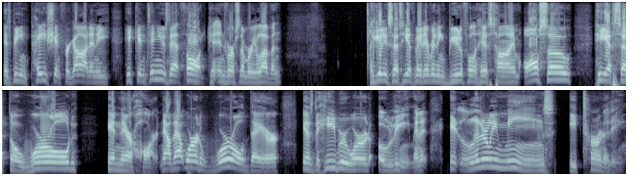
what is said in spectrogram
It's being patient for God. And he, he continues that thought in verse number 11. Again, he says, He hath made everything beautiful in His time. Also, He hath set the world in their heart. Now, that word world there is the Hebrew word olam, and it, it literally means eternity.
